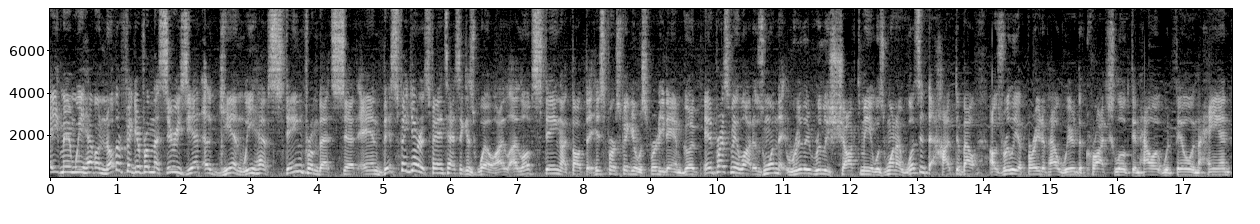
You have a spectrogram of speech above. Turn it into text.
Coming in at number 8, man, we have another figure from that series yet again. We have Sting from that set, and this figure is fantastic as well. I, I love Sting. I thought that his first figure was pretty damn good. It impressed me a lot. It was one that really, really shocked me. It was one I wasn't that hyped about. I was really afraid of how weird the crotch looked and how it would feel in the hand,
